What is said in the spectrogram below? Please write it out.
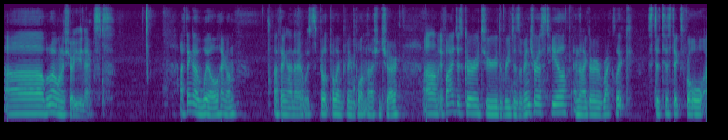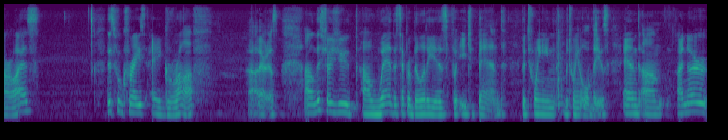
uh, what do I want to show you next? I think I will, hang on. I think I know it was probably pretty important that I should show. Um, if I just go to the regions of interest here, and then I go right click, statistics for all ROIs, this will create a graph. Uh, there it is. Um, this shows you uh, where the separability is for each band between between all of these. And um, I know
